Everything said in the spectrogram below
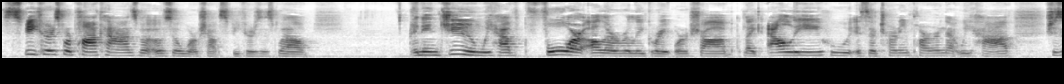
speakers for podcasts, but also workshop speakers as well. And in June, we have four other really great workshop. Like Ali, who is a turning partner that we have, she's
